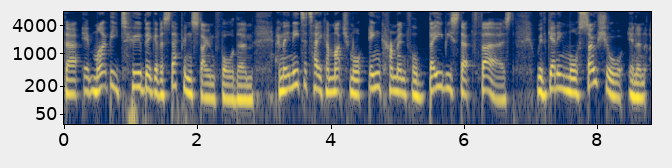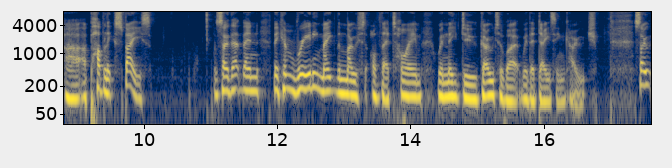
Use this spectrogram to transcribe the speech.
that it might be too big of a stepping stone for them and they need to take a much more incremental baby step first with getting more social in an, uh, a public space so that then they can really make the most of their time when they do go to work with a dating coach. So,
